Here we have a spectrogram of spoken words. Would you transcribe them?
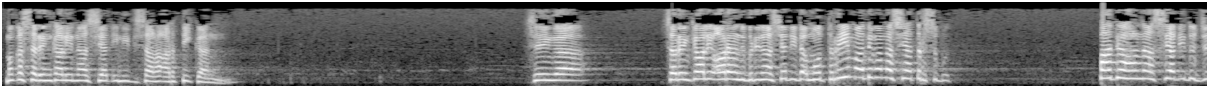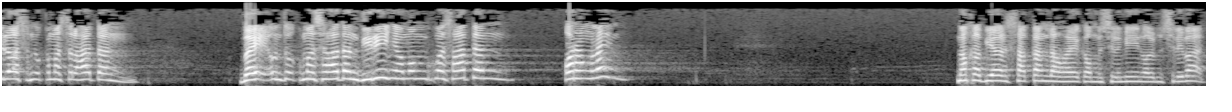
Maka sering kali nasihat ini disalah artikan sehingga sering kali orang yang diberi nasihat tidak mau terima dengan nasihat tersebut. Padahal nasihat itu jelas untuk kemaslahatan. Baik untuk kemaslahatan dirinya maupun kemaslahatan orang lain. Maka biasakanlah wahai kaum muslimin wal muslimat.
